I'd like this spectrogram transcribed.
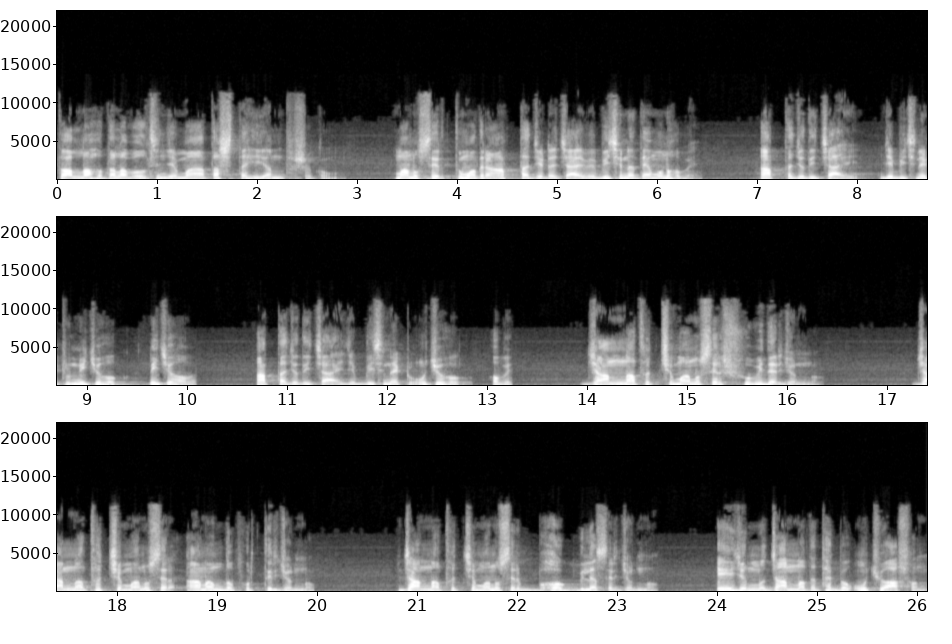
তো আল্লাহ তালা বলছেন যে, মা তাস্তাহি আনফসকম। মানুষের তোমাদের আত্মা যেটা চাইবে, বিছানা তেমন হবে। আত্মা যদি চায় যে বিছানা একটু নিচু হোক, নিচু হবে। আত্মা যদি চায় যে বিছানা একটু উঁচু হোক, হবে। জান্নাত হচ্ছে মানুষের সুবিধার জন্য। জান্নাত হচ্ছে মানুষের আনন্দ ফুর্তির জন্য। জান্নাত হচ্ছে মানুষের ভোগ বিলাসের জন্য। এই জন্য জান্নাতে থাকবে উঁচু আসন।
